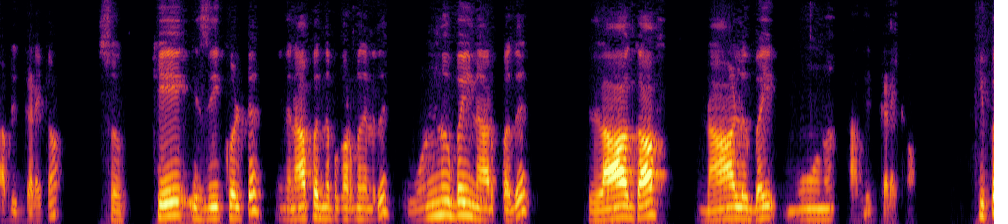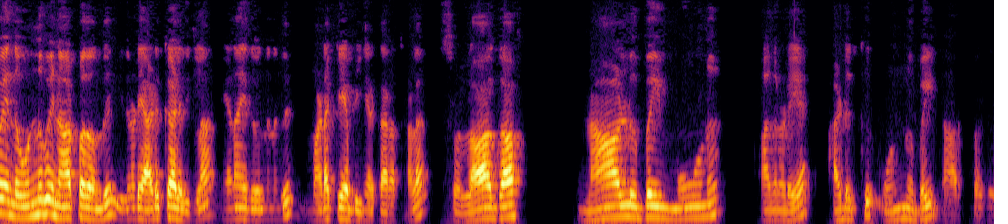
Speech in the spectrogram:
அப்படின்னு கிடைக்கும். So k is equal to இந்த நாற்பது இந்த பக்கம் வரும்போது என்னது? ஒன்று பை நாற்பது லாக் ஆஃப் நாலு பை மூணு அப்படின்னு கிடைக்கும். இப்போ இந்த ஒன்று பை நாற்பது வந்து இதனுடைய அடுக்கா எழுதிக்கலாம். ஏன்னா இது வந்து என்னது? மடக்கை அப்படிங்கிற காரணத்தினால. ஸோ லாக் ஆஃப் நாலு பை மூணு அதனுடைய அடுக்கு ஒன்று பை நாற்பது.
